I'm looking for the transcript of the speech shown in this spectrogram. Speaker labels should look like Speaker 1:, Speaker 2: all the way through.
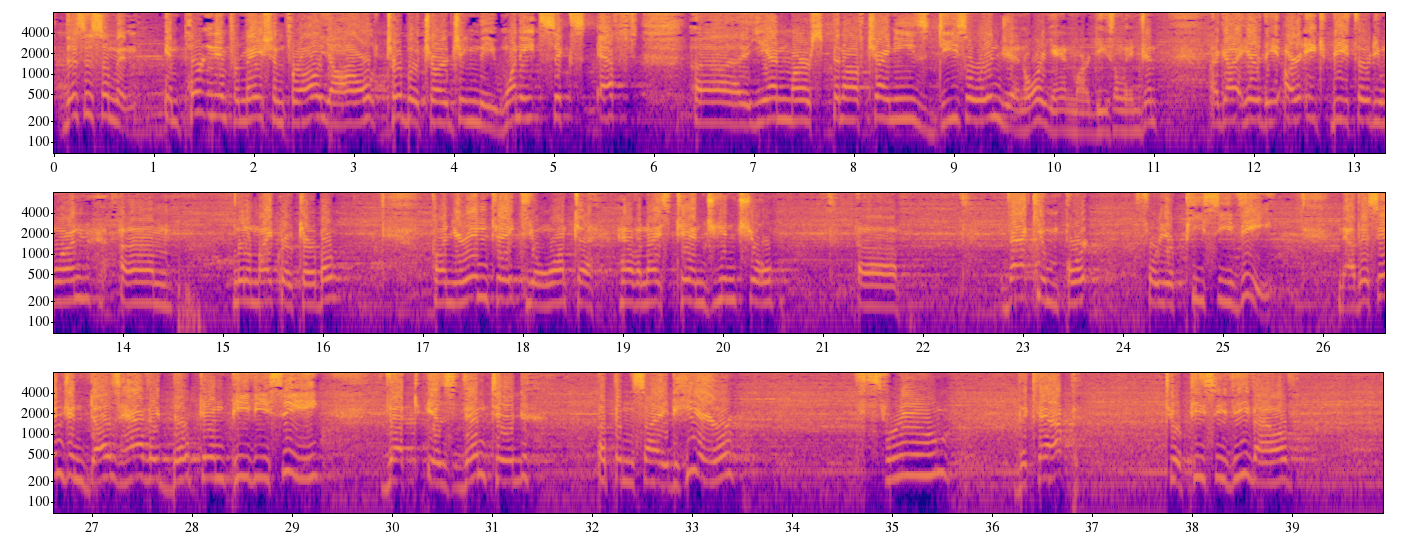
Speaker 1: right, this is some important information for all y'all turbocharging the 186F uh, Yanmar spin-off Chinese diesel engine or Yanmar diesel engine. I got here the RHB31 um, little micro turbo. On your intake, you'll want to have a nice tangential uh, vacuum port for your PCV. Now this engine does have a built-in PVC that is vented up inside here through the cap to a PCV valve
